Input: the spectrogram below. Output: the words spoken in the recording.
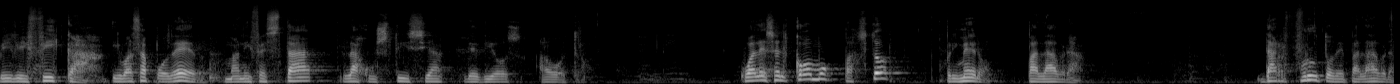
vivifica y vas a poder manifestar la justicia de Dios a otro. ¿Cuál es el cómo, pastor? Primero, palabra. Dar fruto de palabra.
